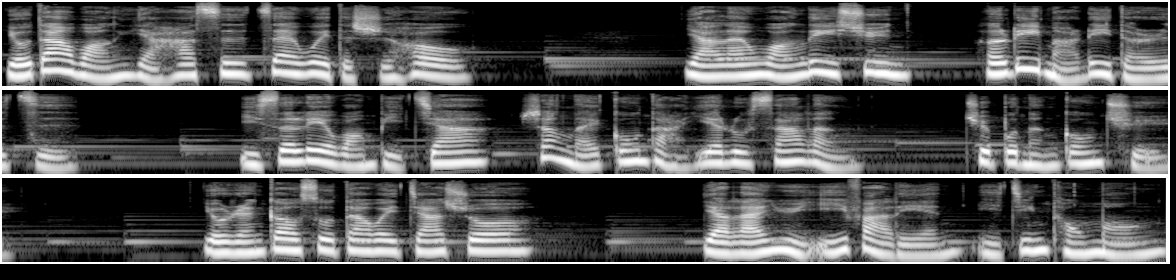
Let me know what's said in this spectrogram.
犹大王亚哈斯在位的时候，亚兰王利逊和利玛利的儿子以色列王比加上来攻打耶路撒冷，却不能攻取。有人告诉大卫家说，亚兰与以法莲已经同盟，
